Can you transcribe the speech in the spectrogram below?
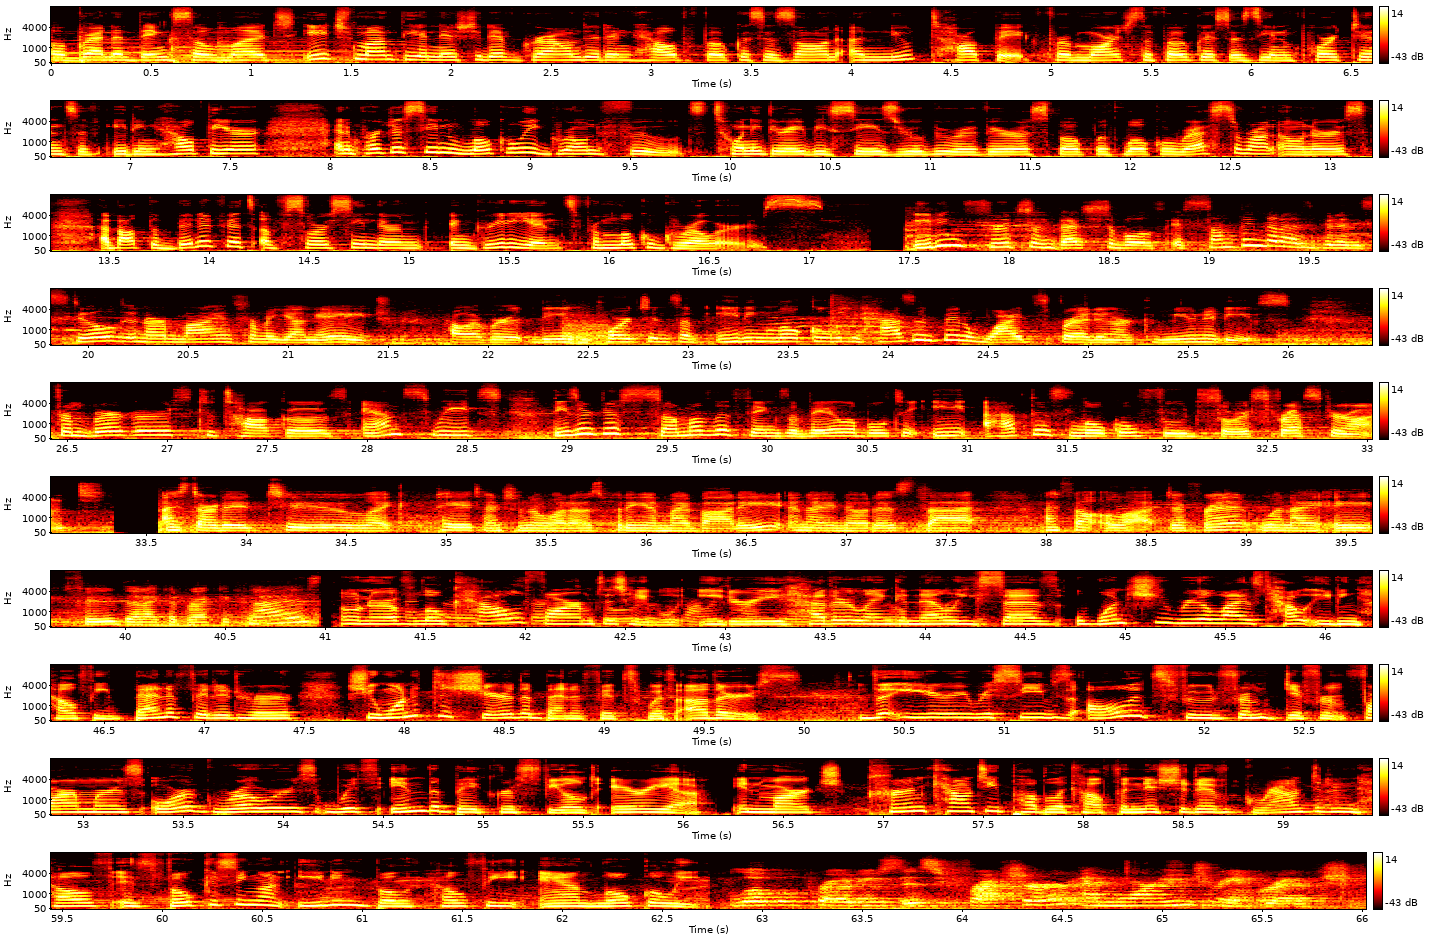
Well, Brandon, thanks so much. Each month, the initiative Grounded in Health focuses on a new topic. For March, the focus is the importance of eating healthier and purchasing locally grown foods. 23 ABC's Ruby Rivera spoke with local restaurant owners about the benefits of sourcing their ingredients from local growers. Eating fruits and vegetables is something that has been instilled in our minds from a young age. However, the importance of eating locally hasn't been widespread in our communities. From burgers to tacos and sweets, these are just some of the things available to eat at this local food source restaurant. I started to like pay attention to what I was putting in my body and I noticed that I felt a lot different when I ate food that I could recognize. Owner of Locale Farm to Table Eatery, Heather Langanelli says once she realized how eating healthy benefited her, she wanted to share the benefits with others. The eatery receives all its food from different farmers or growers within the Bakersfield area. In March, Kern County Public Health Initiative Grounded in Health is focusing on eating both healthy and locally. Local produce produce is fresher and more nutrient rich.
